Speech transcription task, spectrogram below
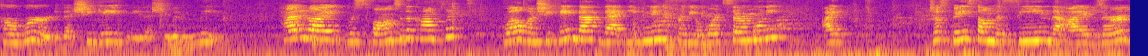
her word that she gave me that she wouldn't leave. How did I respond to the conflict? Well, when she came back that evening for the award ceremony, I just based on the scene that I observed,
